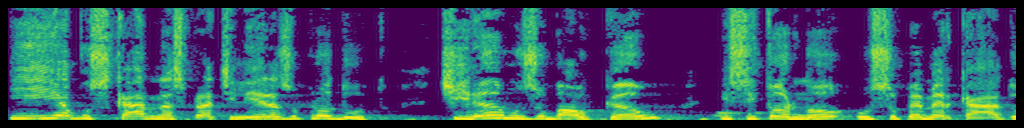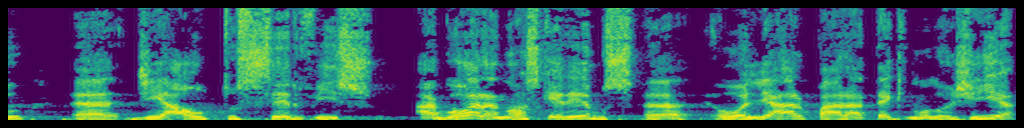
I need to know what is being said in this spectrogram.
e ia buscar nas prateleiras o produto tiramos o balcão e se tornou o supermercado eh, de autosserviço. Agora nós queremos uh, olhar para a tecnologia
